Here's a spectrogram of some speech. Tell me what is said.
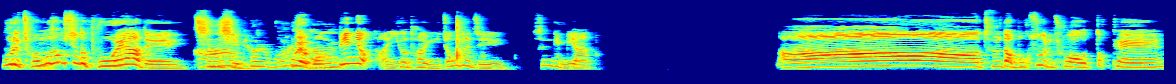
우리 정우성 씨도 보호해야 돼. 진심. 아, 별 왜 모르겠어. 원빈이, 아, 이건 당연히 이정재지. 승기 미안. 아, 둘 다 목소리 좋아, 어떡해.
